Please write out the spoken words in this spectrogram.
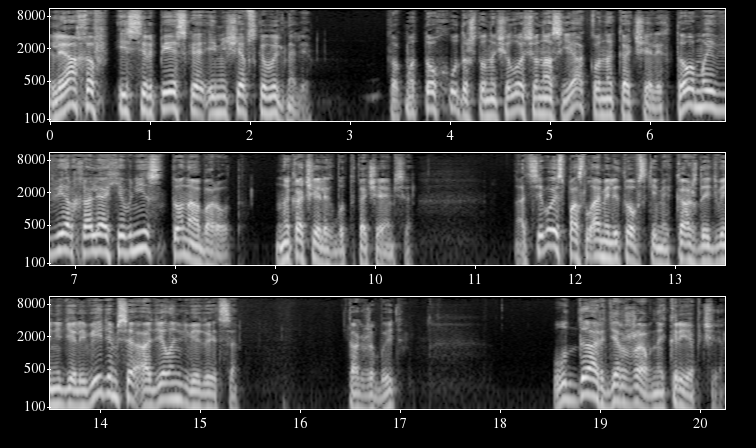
Ляхов из Серпейска и Мещевска выгнали. Только то худо, что началось у нас яко на качелях. То мы вверх, а ляхи вниз, то наоборот. На качелях будто качаемся». От всего и с послами литовскими каждые две недели видимся, а дело не двигается. Как же быть? Ударь державный крепче.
